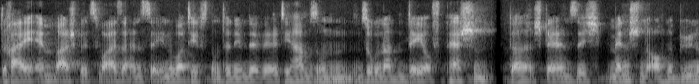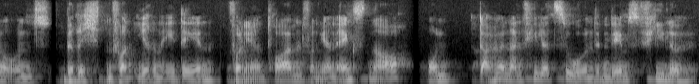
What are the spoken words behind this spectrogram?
3M beispielsweise, eines der innovativsten Unternehmen der Welt, die haben so einen sogenannten Day of Passion. Da stellen sich Menschen auf eine Bühne und berichten von ihren Ideen, von ihren Träumen, von ihren Ängsten auch. Und da hören dann viele zu. Und indem es viele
